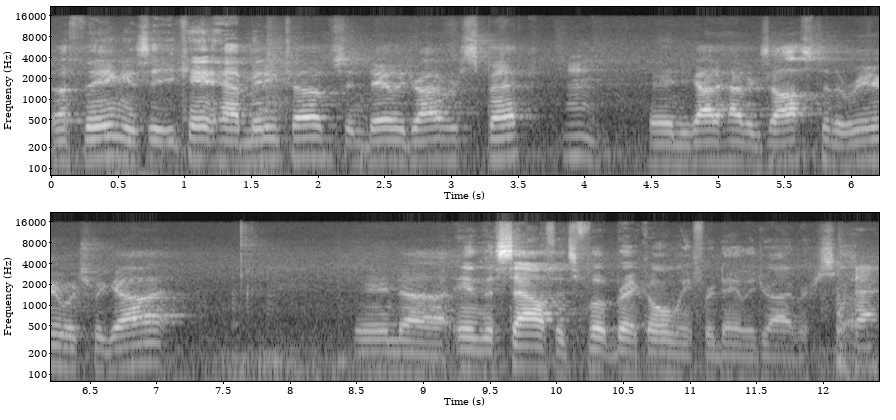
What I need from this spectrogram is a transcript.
a thing is that you can't have mini tubs in daily driver spec, Mm. and you got to have exhaust to the rear, which we got. And uh, in the south, it's foot brake only for daily drivers. So Okay.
